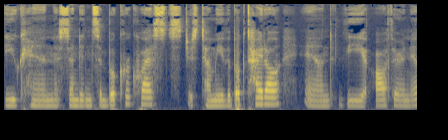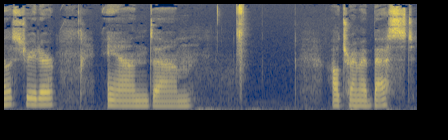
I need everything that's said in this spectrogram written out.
you can send in some book requests. Just tell me the book title and the author and illustrator, and um, I'll try my best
